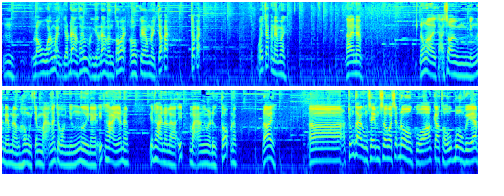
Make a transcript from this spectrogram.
Ừ, lâu quá mà võ đan thấy mà võ đan lên tối. ấy. ok ông này chắc á chắc á. Quá chắc anh em ơi. Đây anh em. Đúng rồi khải soi những anh em nào hơn 100 mạng á cho còn những người này ít hai á anh em. Ít hai nên là ít mạng nhưng mà được tốt anh em rồi à, chúng ta cùng xem sơ qua sơ đồ của cao thủ buồn vì em.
